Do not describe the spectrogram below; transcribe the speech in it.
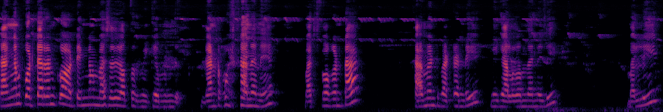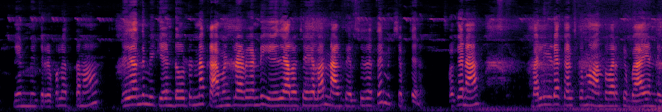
టెంగన్ కొట్టారనుకో టెంగన్ మెసేజ్ వస్తుంది మీకే ముందు. గంట కొట్టానని మర్చిపోకుండా కామెంట్ పెట్టండి. మీకు ఎలాగుందనేది. మళ్ళీ నేను మీకు రిపలు ఇస్తాను. లేదంటే మీకు ఏం డౌట్ ఉన్నా కామెంట్లో అడగండి ఏది అలా చేయాలో అని నాకు తెలిసేదైతే మీకు చెప్తాను. ఓకేనా మళ్ళీ ఈడే కలుసుకుందాం. అంతవరకు బాయ్ అండి.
